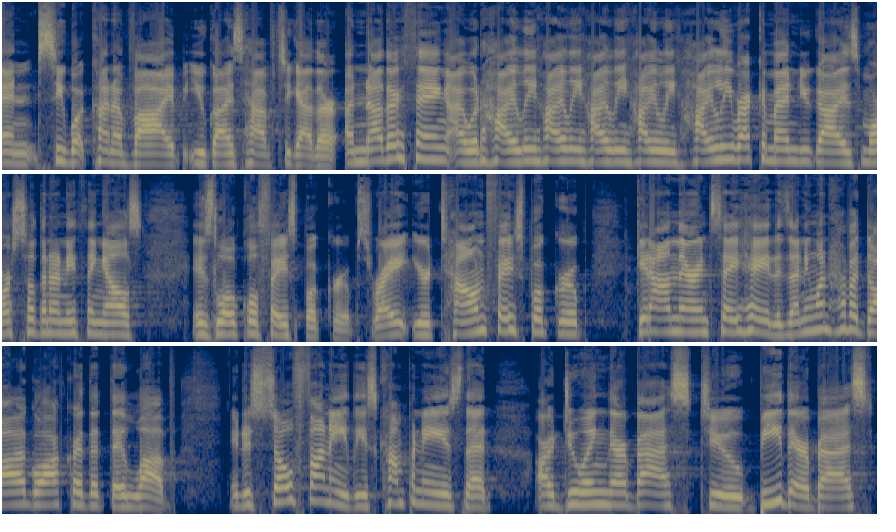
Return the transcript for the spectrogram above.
and see what kind of vibe you guys have together. Another thing I would highly, highly, highly, highly, highly recommend you guys more so than anything else is local Facebook groups, right? Your town Facebook group, get on there and say, hey, does anyone have a dog walker that they love? It is so funny. These companies that are doing their best to be their best,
